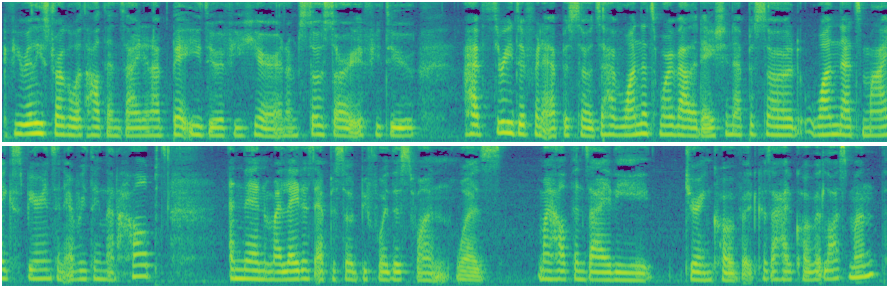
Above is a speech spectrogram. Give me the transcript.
if you really struggle with health anxiety, and I bet you do if you hear, and I'm so sorry if you do, I have three different episodes. I have one that's more validation episode, one that's my experience and everything that helped, and then my latest episode before this one was my health anxiety during COVID because I had COVID last month.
